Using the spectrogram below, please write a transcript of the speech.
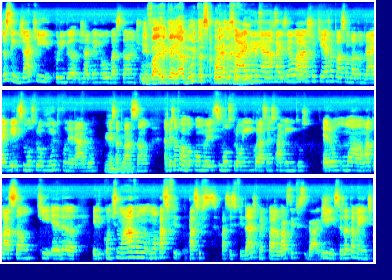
Assim, já que Coringa já ganhou bastante. o E vai Oscar- ganhar muitas coisas Vai ali. ganhar, mas eu acho que essa atuação do Adam Drive, ele se mostrou muito vulnerável nessa Uhum. atuação. Da mesma forma como ele se mostrou em Corações Famintos. Era um- uma, uma atuação que era... Ele continuava pacifi, pacif- pacificidade, como é que fala? Pacificidade. Isso, exatamente.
